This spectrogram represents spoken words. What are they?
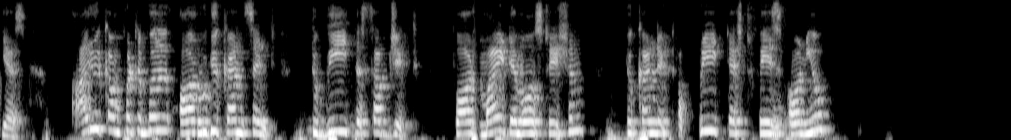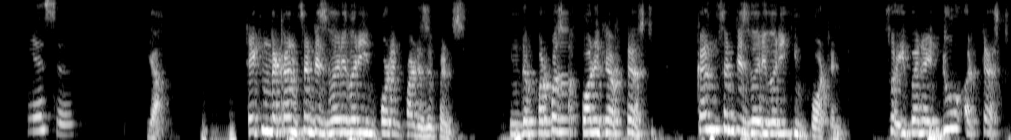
Yes. Are you comfortable or would you consent to be the subject for my demonstration to conduct a pre-test phase on you? Yes, sir. Yeah. Taking the consent is very, very important, participants. In the purpose of polygraph test, consent is very, very important. So if when I do a test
